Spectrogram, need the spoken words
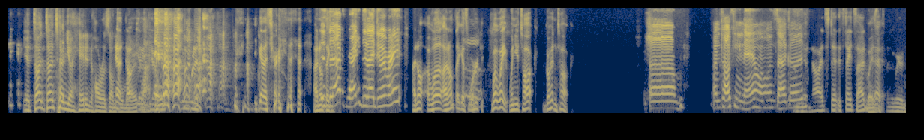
Yeah, don't don't turn your head in horizontal don't- mode. yeah, like- yeah, you don't wanna- you gotta turn. I don't Is think that right? Did I do it right? I don't. Well, I don't think it's Uh. working. Well, wait. When you talk, go ahead and talk. Um, I'm talking now. Is that good? Yeah, no, it, st- it stayed sideways. Yeah. That's really weird.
